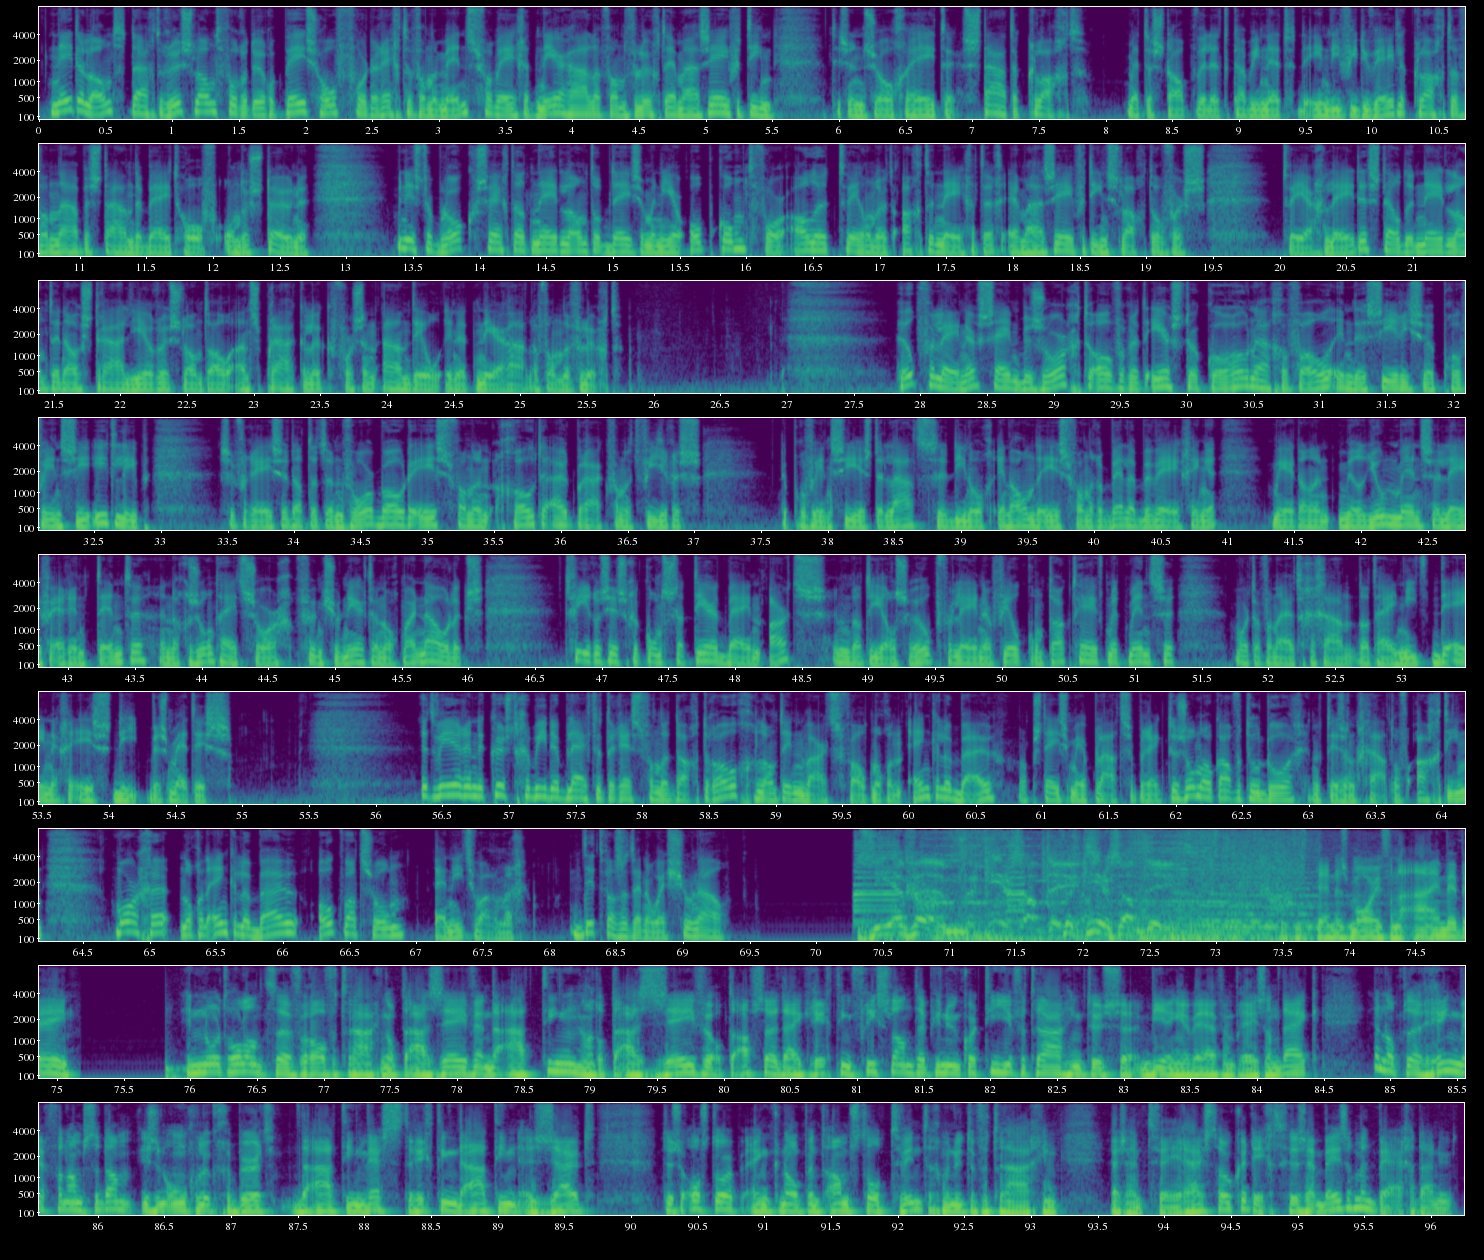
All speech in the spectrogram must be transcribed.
Nederland daagt Rusland voor het Europees Hof voor de Rechten van de Mens... vanwege het neerhalen van vlucht MH17. Het is een zogeheten statenklacht. Met de stap wil het kabinet de individuele klachten van nabestaanden bij het Hof ondersteunen. Minister Blok zegt dat Nederland op deze manier opkomt voor alle 298 MH17-slachtoffers. Twee jaar geleden stelden Nederland en Australië Rusland al aansprakelijk voor zijn aandeel in het neerhalen van de vlucht. Hulpverleners zijn bezorgd over het eerste coronageval in de Syrische provincie Idlib. Ze vrezen dat het een voorbode is van een grote uitbraak van het virus. De provincie is de laatste die nog in handen is van rebellenbewegingen. Meer dan een miljoen mensen leven er in tenten en de gezondheidszorg functioneert er nog maar nauwelijks. Het virus is geconstateerd bij een arts. En omdat hij als hulpverlener veel contact heeft met mensen... wordt ervan uitgegaan dat hij niet de enige is die besmet is. Het weer in de kustgebieden blijft het de rest van de dag droog. Landinwaarts valt nog een enkele bui. Op steeds meer plaatsen breekt de zon ook af en toe door. En het is een graad of 18. Morgen nog een enkele bui, ook wat zon en iets warmer. Dit was het NOS Journaal. ZFM, verkeersupdate. verkeersupdate. Dit is Dennis Mooij van de ANWB. In Noord-Holland eh, vooral vertraging op de A7 en de A10. Want op de A7 op de afsluitdijk richting Friesland heb je nu een kwartier vertraging tussen Wieringenwerf en Brezandijk. En op de ringweg van Amsterdam is een ongeluk gebeurd. De A10 West richting de A10 Zuid. Tussen Osdorp en knooppunt Amstel 20 minuten vertraging. Er zijn twee rijstroken dicht. Ze zijn bezig met bergen daar nu.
